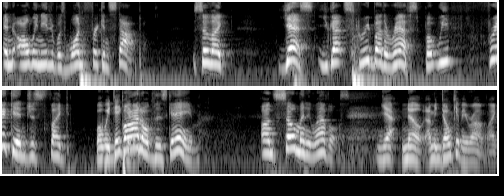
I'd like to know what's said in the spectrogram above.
and all we needed was one freaking stop. So like, yes, you got screwed by the refs, but we freaking just like Well, we did. Bottled this game on so many levels. Yeah, no. I mean, don't get me wrong. Like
